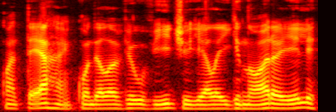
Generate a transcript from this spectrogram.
com a Terra, quando ela vê o vídeo e ela ignora ele,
